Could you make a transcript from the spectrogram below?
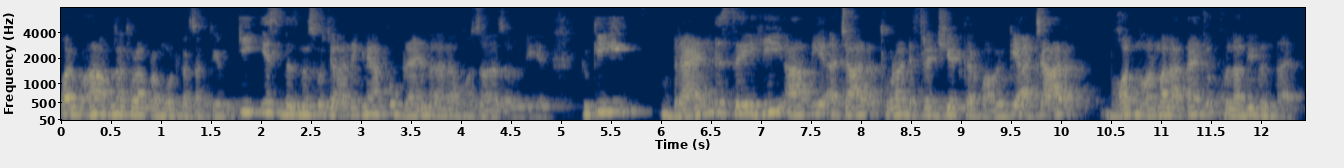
और वहाँ अपना थोड़ा प्रमोट कर सकते हो। क्योंकि इस बिज़नेस को चलाने के लिए आपको ब्रांड बनाना बहुत ज़्यादा ज़रूरी है। क्योंकि ब्रांड से ही आप ये अचार थोड़ा डिफ्रेंशिएट कर पाओगे कि अचार बहुत नॉर्मल आता है, जो खुला भी मिलता है।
